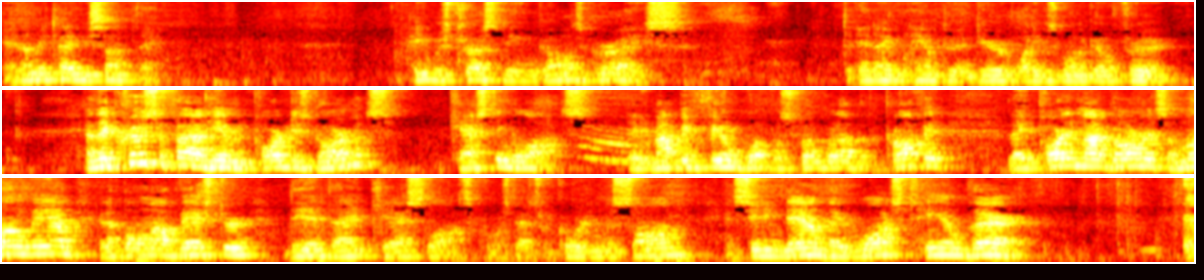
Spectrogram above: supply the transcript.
And let me tell you something. He was trusting God's grace to enable him to endure what he was going to go through. And they crucified him and parted his garments, casting lots, that it might be fulfilled what was spoken of by the prophet. They parted my garments among them, and upon my vesture did they cast lots. Of course, that's recorded in the psalm. And sitting down, they watched him there.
